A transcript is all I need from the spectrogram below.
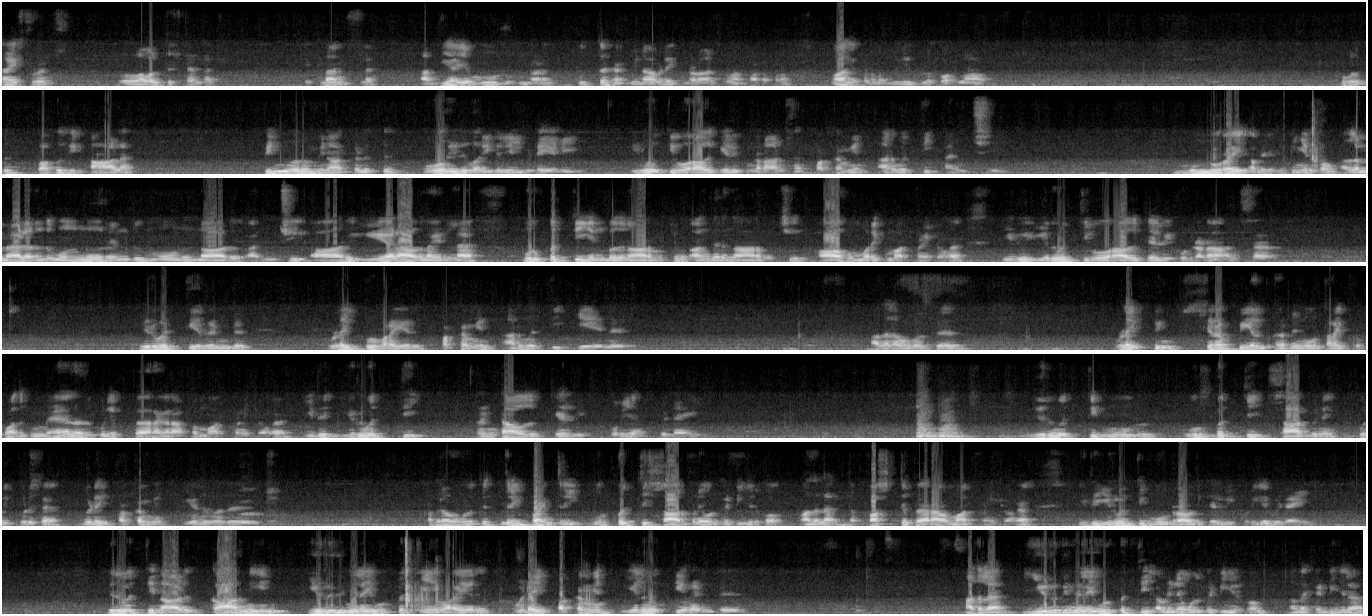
Hi students eleventh standard எக்கனாமிக்ஸில் அத்தியாயம் மூன்றுக்குண்டான புத்தக வினாவிடைக்குண்டான ஆன்சர் தான் பார்க்க போகிறோம் வாங்க இப்போ நம்ம வீடியோக்குள்ளே போகலாம். உங்களுக்கு பகுதி ஆள பின்வரும் வினாக்களுக்கு ஓரிரு வரிகளில் விடையளி இருபத்தி ஓராவது கேள்விக்குண்டான ஆன்சர் பக்கம் எண் அறுபத்தி அஞ்சு. முன்னுரை அப்படின்னு ஹெட்டிங் இருக்கும் அதில் மேலேருந்து ஒன்று ரெண்டு மூணு நாலு அஞ்சு ஆறு ஏழாவது லைனில் உற்பத்தி என்பதுன்னு ஆரம்பிக்கும். அங்கேருந்து ஆரம்பித்து ஆகும் வரைக்கும் மார்க் பண்ணிக்கோங்க. இது இருபத்தி ஓராவது கேள்விக்கு உண்டான ஆன்சர் இருபத்தி ரெண்டு உழைப்பு வரையறு பக்கம் எண் அறுபத்தி ஏழு. அதில் உங்களுக்கு உழைப்பின் சிறப்பியல்புகள் அப்படின்னு ஒரு தலைப்பு இருக்கும். அதுக்கு மேலே இருக்கக்கூடிய பேராகிராஃபை மார்க் பண்ணிக்கோங்க. இது இருபத்தி ரெண்டாவது கேள்விக்குரிய விடை. இருபத்தி மூன்று உற்பத்தி சார்பினை குறிப்பிடுக. விடை பக்கம் எண் எழுபது அதில் உங்களுக்கு த்ரீ பாயிண்ட் த்ரீ உற்பத்தி சார்புனே ஒரு ஹெட்டிங் இருக்கும். அதில் இந்த ஃபஸ்ட்டு பேராவை மார்க் பண்ணிக்கோங்க. இது இருபத்தி மூன்றாவது கேள்விக்குரிய விடை. இருபத்தி நாலு கார்னியின் இறுதிநிலை உற்பத்தியை வரையறு விடை பக்கம் எண் எழுபத்தி ரெண்டு அதில் இறுதிநிலை உற்பத்தி அப்படின்னு உங்களுக்கு ஹெட்டிங் இருக்கும். அந்த ஹெட்டிங்கில்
